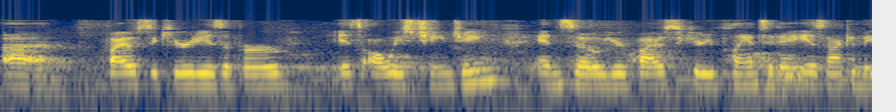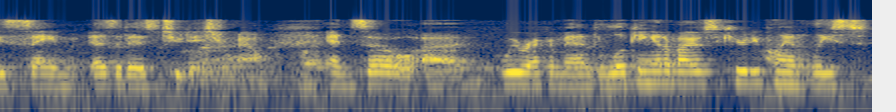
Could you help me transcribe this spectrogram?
Uh, biosecurity is a verb. It's always changing, and so your biosecurity plan today is not going to be the same as it is two days from now. And so uh, we recommend looking at a biosecurity plan at least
